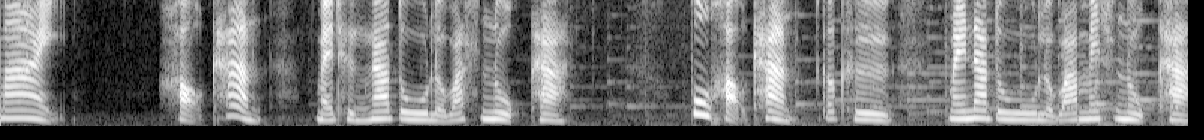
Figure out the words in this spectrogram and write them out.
ไม่เขาขั้นหมายถึงน่าดูหรือว่าสนุกค่ะผู้เขาขั้นก็คือ ไม่น่าดูหรือว่าไม่สนุกค่ะ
